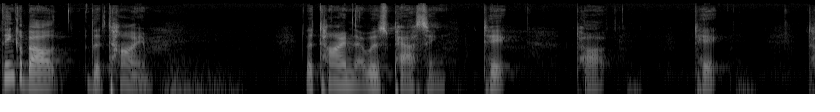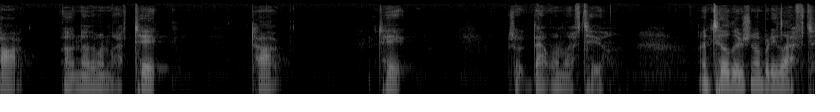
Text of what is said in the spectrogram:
Think about the time, the time that was passing. Tick, tock, tick, tock. Oh, another one left. Tick, tock, tick. So that one left too. Until there's nobody left.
